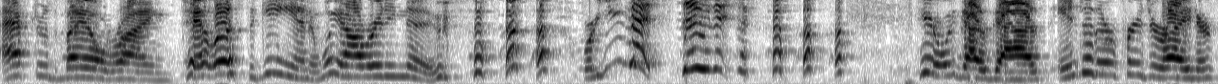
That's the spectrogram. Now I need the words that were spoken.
after the bell rang. Tell us again, and we already knew. Were you that student? Here we go, guys, into the refrigerator.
